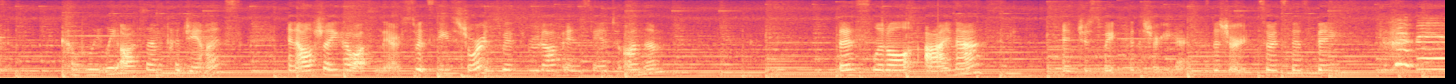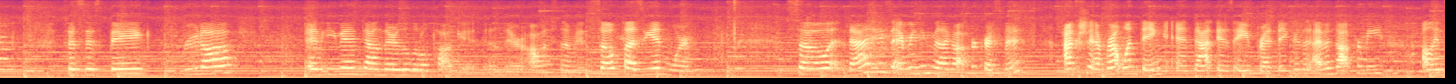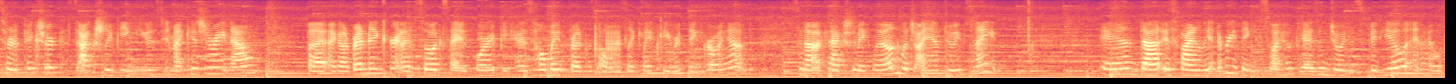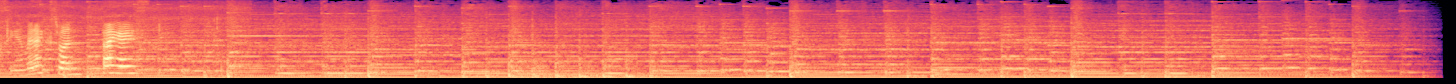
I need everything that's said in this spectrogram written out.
completely awesome pajamas. And I'll show you how awesome they are. So it's these shorts with Rudolph and Santa on them. This little eye mask. And just wait for the shirt, guys. The shirt. So it's this big... so it's this big Rudolph. And even down there's a little pocket. And they're awesome. It's so fuzzy and warm. So that is everything that I got for Christmas. Actually, I forgot one thing, and that is a bread maker that Evan got for me. I'll insert a picture because it's actually being used in my kitchen right now. But I got a bread maker, and I'm so excited for it because homemade bread was always like my favorite thing growing up. So now I can actually make my own, which I am doing tonight. And that is finally everything. So I hope you guys enjoyed this video, and I will see you in my next one. Bye guys!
